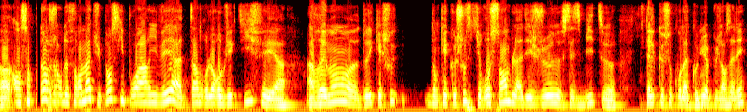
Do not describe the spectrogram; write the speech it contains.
Euh, en s'imposant ce genre de format, tu penses qu'ils pourront arriver à atteindre leur objectif et à, à vraiment euh, donner quelque chose dans quelque chose qui ressemble à des jeux 16 bits tels que ceux qu'on a connus il y a plusieurs années?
